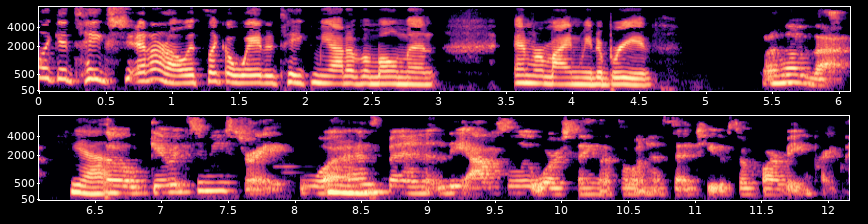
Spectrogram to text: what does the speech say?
like it takes. I don't know. It's like a way to take me out of a moment and remind me to breathe. I love that. Yeah. So give it to me straight. What mm. has been the absolute worst thing that someone has said to you so far being pregnant?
